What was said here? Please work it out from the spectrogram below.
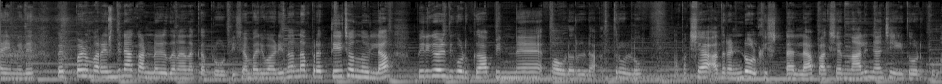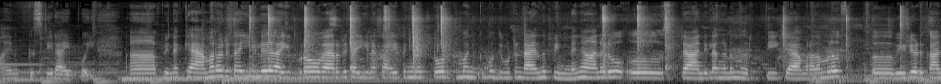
ടൈമിൽ ഇപ്പം എപ്പോഴും പറയും എന്തിനാ കണ്ണ് എഴുതണമെന്നൊക്കെ ബ്രൂട്ടീഷൻ പരിപാടി എന്ന് പറഞ്ഞാൽ പ്രത്യേകിച്ചൊന്നുമില്ല. പിരികെ എഴുതി കൊടുക്കുക പിന്നെ പൗഡർ ഇടുക. അത്രേ ഉള്ളൂ. പക്ഷേ അത് രണ്ടും അവൾക്ക് ഇഷ്ടമല്ല പക്ഷെ എന്നാലും ഞാൻ ചെയ്തു കൊടുക്കും. അതെനിക്ക് സ്ഥിരമായിപ്പോയി. പിന്നെ ക്യാമറ ഒരു കയ്യിൽ ഐബ്രോ വേറൊരു കയ്യിലൊക്കെ ആയിട്ട് ഇങ്ങനെ ഇട്ട് കൊടുക്കുമ്പോൾ എനിക്ക് ബുദ്ധിമുട്ടുണ്ടായിരുന്നു. പിന്നെ ഞാനൊരു സ്റ്റാൻഡിൽ അങ്ങോട്ട് നിർത്തി ക്യാമറ. നമ്മൾ വീഡിയോ എടുക്കാൻ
